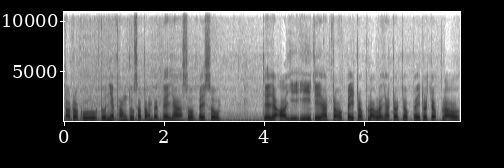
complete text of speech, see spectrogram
tàu rồi cú tôi nhiệt thông tụ xả tông để tè ra xuống bế xuống chỉ ra ở gì y chỉ ra trâu bế trâu lâu là ra trâu chọc bế trâu chọc lâu.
